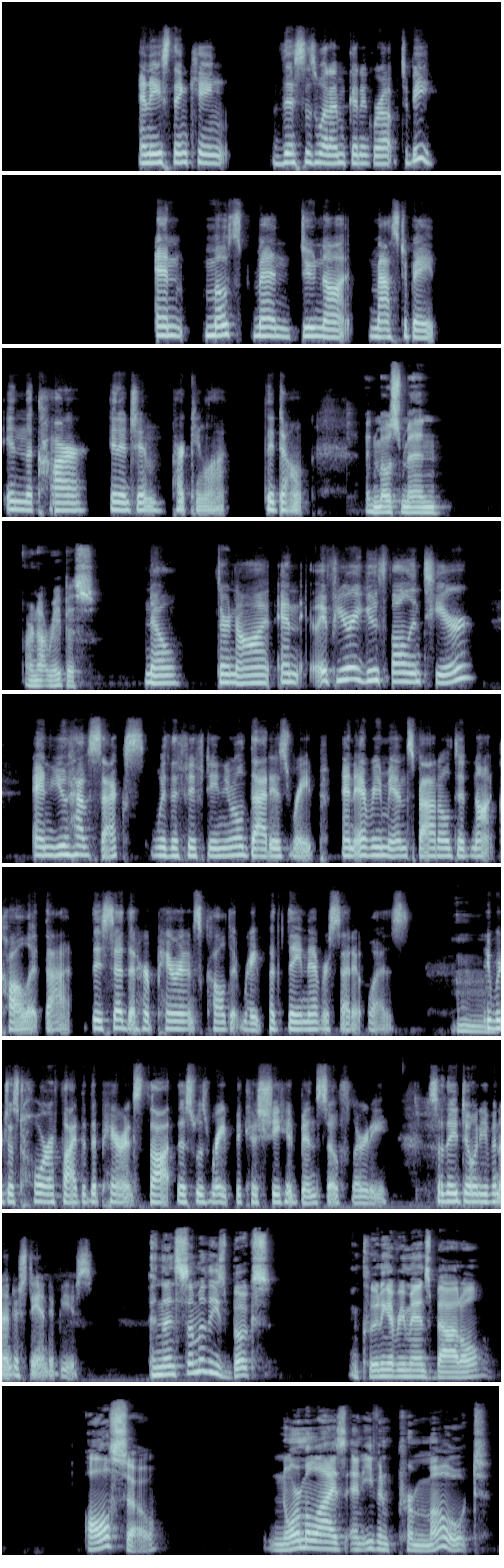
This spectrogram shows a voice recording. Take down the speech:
and he's thinking, this is what I'm going to grow up to be. And most men do not masturbate in the car in a gym parking lot. They don't. And most men are not rapists. No, they're not. And if you're a youth volunteer and you have sex with a 15 year old, that is rape. And every man's battle did not call it that. They said that her parents called it rape, but they never said it was. Mm. They were just horrified that the parents thought this was rape because she had been so flirty. So they don't even understand abuse. And then some of these books, including Every Man's Battle, also normalize and even promote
